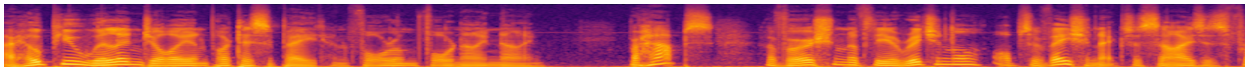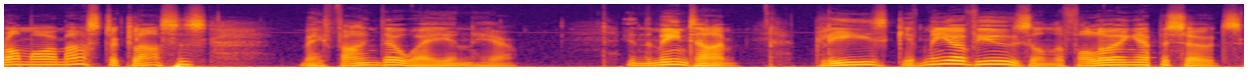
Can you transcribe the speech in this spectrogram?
I hope you will enjoy and participate in Forum 499. Perhaps a version of the original observation exercises from our masterclasses may find their way in here. In the meantime, please give me your views on the following episodes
